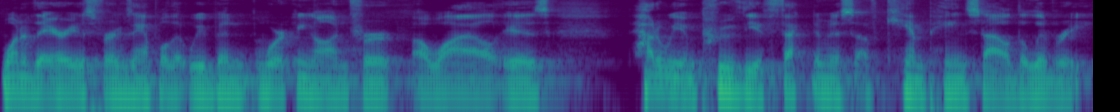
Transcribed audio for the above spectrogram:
One of the areas, for example, that we've been working on for a while is how do we improve the effectiveness of campaign style delivery,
